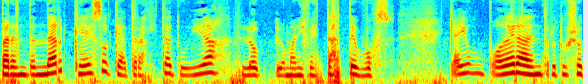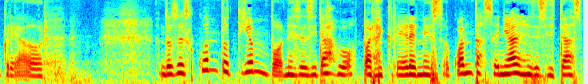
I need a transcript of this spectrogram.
Para entender que eso que atrajiste a tu vida lo, lo manifestaste vos, que hay un poder adentro tuyo creador. Entonces, ¿cuánto tiempo necesitas vos para creer en eso? ¿Cuántas señales necesitas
